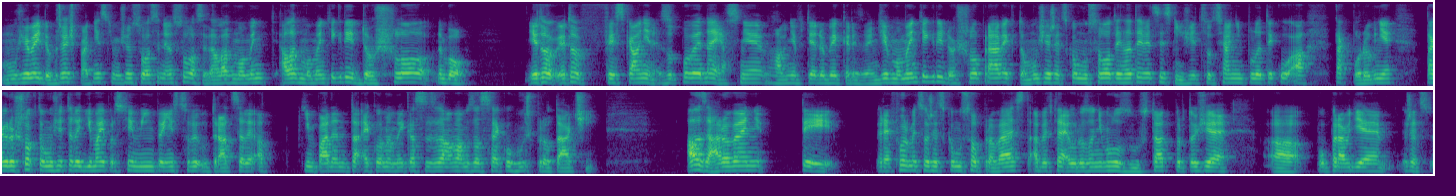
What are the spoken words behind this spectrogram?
může být dobře, špatně, s tím můžeme souhlasit, nesouhlasit, ale v, moment, ale v momentě, kdy došlo, nebo je to, je to fiskálně nezodpovědné, jasně, hlavně v té době krize. Jenže v momentě, kdy došlo právě k tomu, že Řecko muselo tyhle ty věci snížit, sociální politiku a tak podobně, tak došlo k tomu, že ty lidi mají prostě méně peněz, co by utráceli a tím pádem ta ekonomika se vám zase jako hůř protáčí. Ale zároveň ty reformy, co Řecko muselo provést, aby v té eurozóně mohlo zůstat, protože uh, popravdě Řec,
